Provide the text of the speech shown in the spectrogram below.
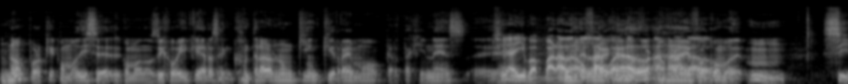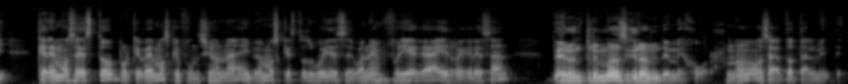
¿no? Porque como dice, como nos dijo Iker, se encontraron un quinquirremo cartaginés. eh, Sí, ahí va varado en el agua. naufragado, Ajá, y fue como de, "Mm, sí, queremos esto porque vemos que funciona y vemos que estos güeyes se van en friega y regresan, pero entre más grande mejor, ¿no? O sea, totalmente.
